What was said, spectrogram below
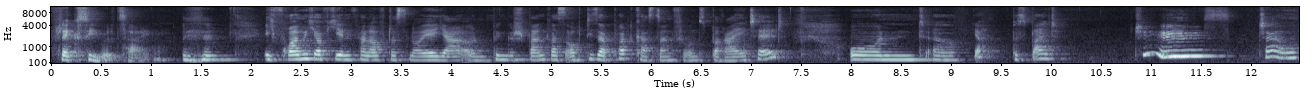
flexibel zeigen. Mhm. Ich freue mich auf jeden Fall auf das neue Jahr und bin gespannt, was auch dieser Podcast dann für uns bereithält. Und äh, ja, bis bald. Tschüss. Ciao.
